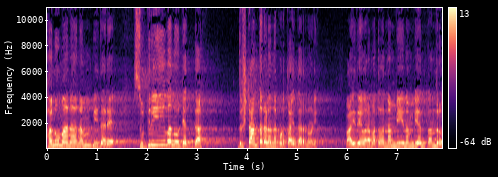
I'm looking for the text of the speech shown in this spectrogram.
ಹನುಮನ ನಂಬಿದರೆ ಸುಗ್ರೀವನು ಗೆದ್ದ. ದೃಷ್ಟಾಂತಗಳನ್ನು ಕೊಡ್ತಾ ಇದ್ದಾರೆ ನೋಡಿ. ವಾಯುದೇವರ ಮತವನ್ನು ನಂಬಿ ನಂಬಿ ಅಂತಂದರು.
